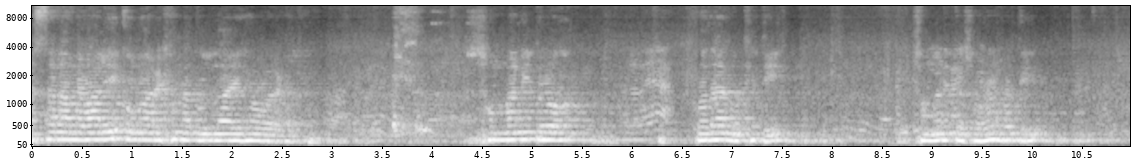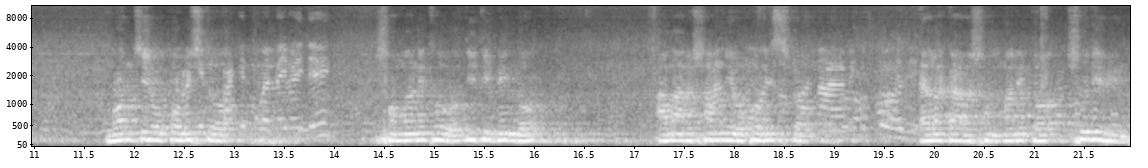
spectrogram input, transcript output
আসসালামু আলাইকুম ওয়া রাহমাতুল্লাহি ওয়া বারাকাতুহু। সম্মানিত প্রধান অতিথি, সম্মানিত সভাপতি, মঞ্চে উপবিষ্ট সম্মানিত অতিথিবৃন্দ, আমার সামনে উপবিষ্ট এলাকার সম্মানিত সুদীবৃন্দ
